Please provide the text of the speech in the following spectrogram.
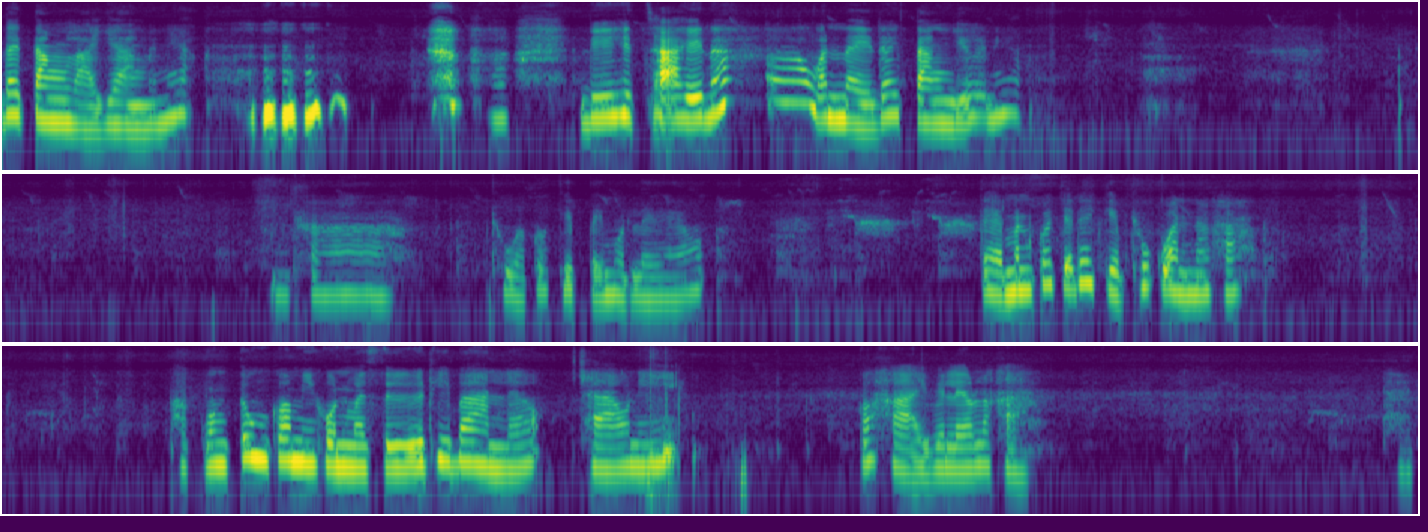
ได้ตังหลายอย่างนะเนี่ย ดีใจนะ วันไหนได้ตังเยอะเนี่ยค่ะ ถั่วก็เก็บไปหมดแล้ว แต่มันก็จะได้เก็บทุกวันนะคะ ผักกวางตุ้งก็มีคนมาซื้อที่บ้านแล้ว เช้านี้ ก็ขายไปแล้วล่ะค่ะ ผัก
